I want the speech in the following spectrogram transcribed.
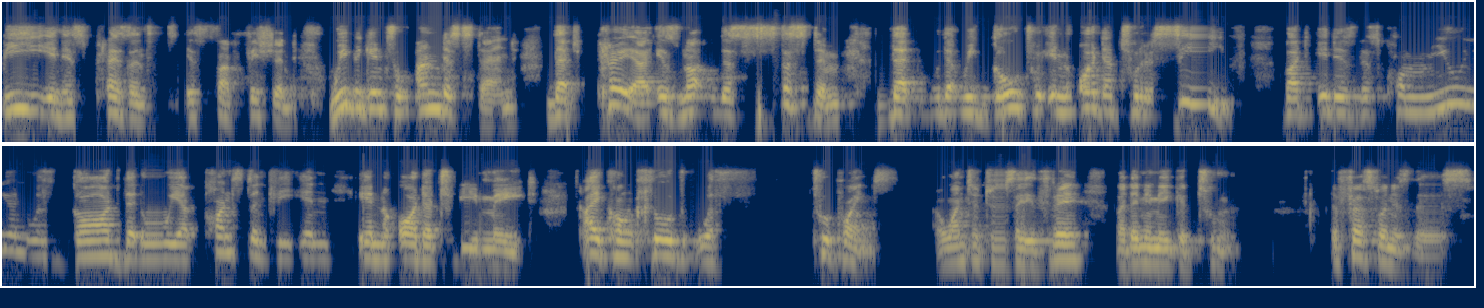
be in His presence is sufficient. We begin to understand that prayer is not the system that, that we go to in order to receive, but it is this communion with God that we are constantly in in order to be made. I conclude with two points. I wanted to say three, but let me make it two. The first one is this.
